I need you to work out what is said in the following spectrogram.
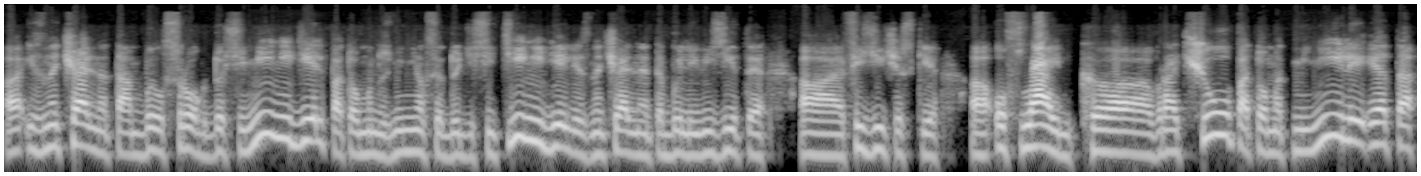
а, изначально там был срок до 7 недель, потом он изменился до 10 недель, изначально это были визиты а, физически а, офлайн к а, врачу, потом отменили это,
